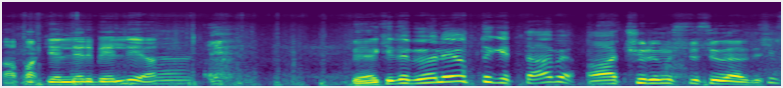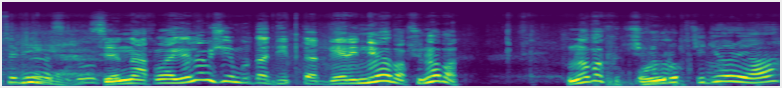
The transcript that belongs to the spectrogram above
Kapak yerleri belli ya. Belki de böyle yaptı gitti abi. Ağaç çürümüş süsü verdi. kimse bilmez. Senin aklına geliyor mu şimdi burada dipler? Derinliğe bak şuna bak. Şuna bak. Kuyruk gidiyor ya.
